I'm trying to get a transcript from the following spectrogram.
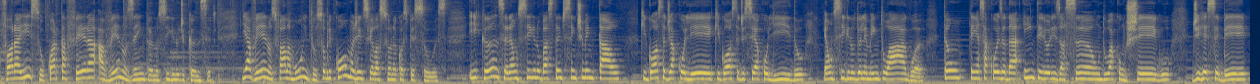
Fora isso, quarta-feira a Vênus entra no signo de Câncer. E a Vênus fala muito sobre como a gente se relaciona com as pessoas. E Câncer é um signo bastante sentimental, que gosta de acolher, que gosta de ser acolhido, é um signo do elemento água. Então, tem essa coisa da interiorização, do aconchego, de receber.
